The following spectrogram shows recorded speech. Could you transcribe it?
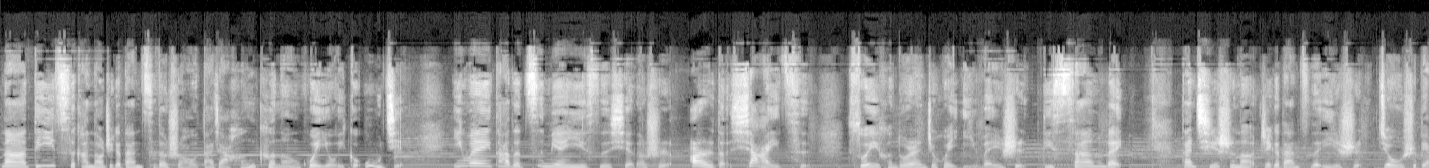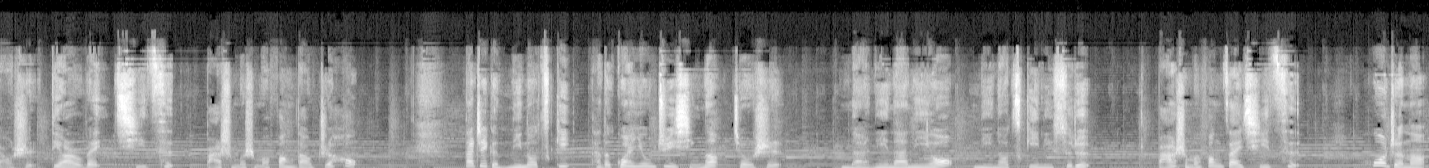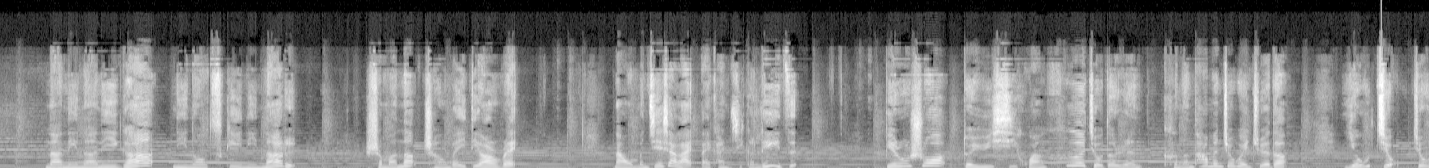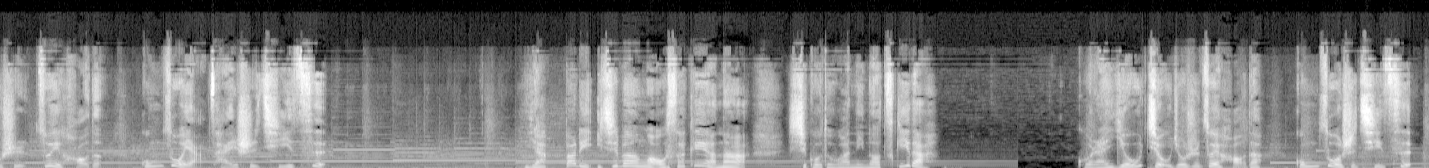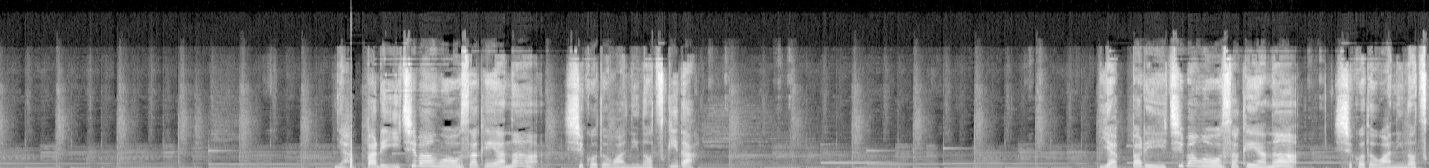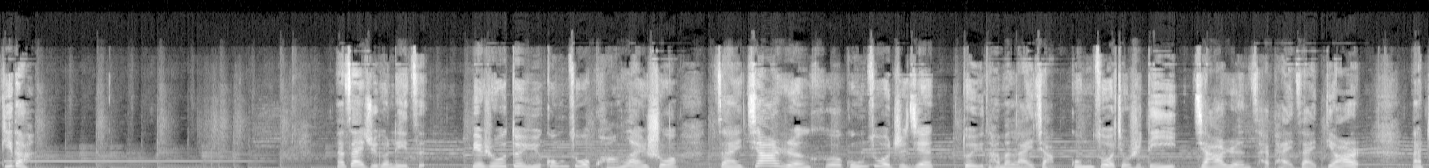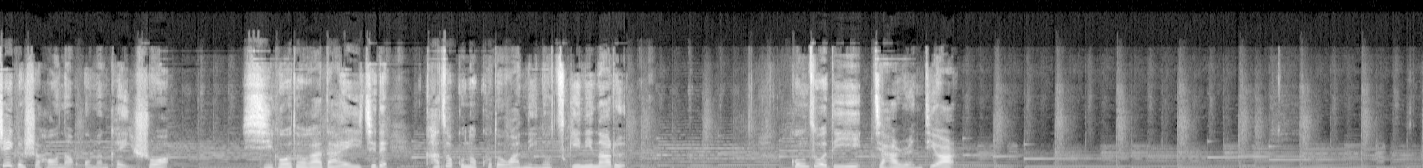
那第一次看到这个单词的时候，大家很可能会有一个误解，因为它的字面意思写的是二的下一次，所以很多人就会以为是第三位。但其实呢，这个单词的意思就是表示第二位、其次，把什么什么放到之后。那这个 ni no tsuki 它的惯用句型呢，就是 nani nani o ni no tsuki ni suru，把什么放在其次，或者呢 nani nani ga ni no tsuki ni naru，什么呢成为第二位。那我们接下来来看几个例子。比如说，对于喜欢喝酒的人，可能他们就会觉得，有酒就是最好的工作呀，才是其次。やっぱり一番はお酒やな、仕事は二の次だ。果然有酒就是最好的，工作是其次。やっぱり一番はお酒やな、仕事は二の次だ。やっぱり一番はお酒やな。仕事は二のつきだ。那再举个例子，比如对于工作狂来说，在家人和工作之间，对于他们来讲，工作就是第一，家人才排在第二。那这个时候呢，我们可以说，仕事が第一で家族のことは二の次になる。工作第一，家人第二。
